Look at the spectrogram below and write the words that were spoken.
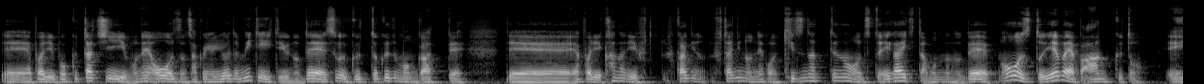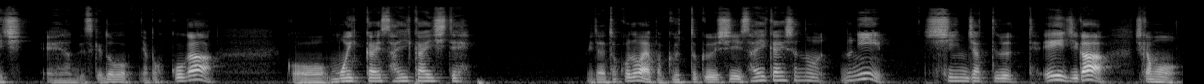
えー、やっぱり僕たちもね、オーズの作品をいろいろ見ていているので、すごいグッとくるもんがあって、で、やっぱりかなり二人二人のね、この絆っていうのをずっと描いてたもんなので、オーズといえばやっぱアンクとエイジ、えー、なんですけど、やっぱここが、こう、もう一回再会して、みたいなところはやっぱグッとくるし、再会したのに、死んじゃってるって。エイジが、しかも、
